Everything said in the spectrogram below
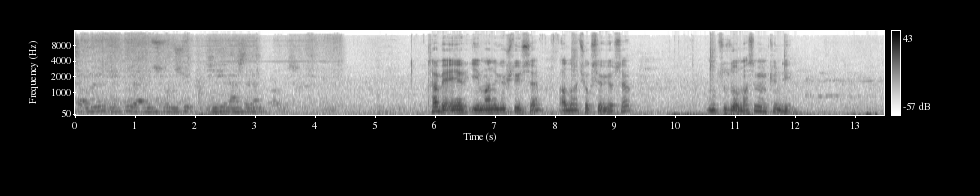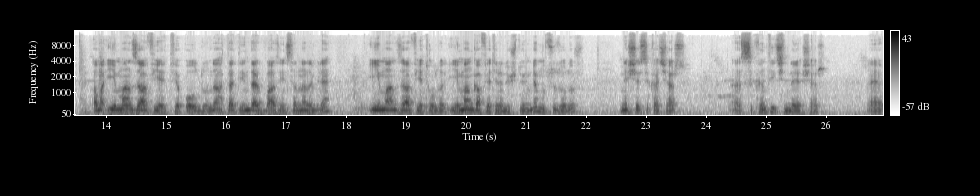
insanların mutlu veya mutsuz oluşu dini inançlarına bağlıdır. Tabi eğer imanı güçlüyse, Allah'ı çok seviyorsa mutsuz olması mümkün değil. Ama iman zafiyeti olduğunda hatta dindar bazı insanlar bile iman zafiyeti olduğunda, iman gafletine düştüğünde mutsuz olur. Neşesi kaçar. e, Sıkıntı içinde yaşar. E,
